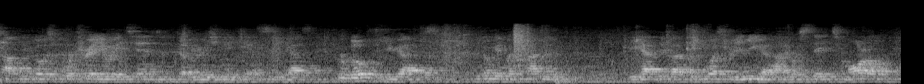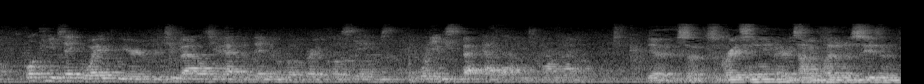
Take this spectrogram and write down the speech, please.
Top News Sports Radio 810 to WHB Kansas City guys. For both of you guys, you don't get much time to be happy about beating West Virginia. You got Iowa State tomorrow. What can you take away from your, your two battles you had with them? They were both very close games. What do you expect out of that one tomorrow night? Yeah, it's a, it's a great team. Every time we play them this season,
